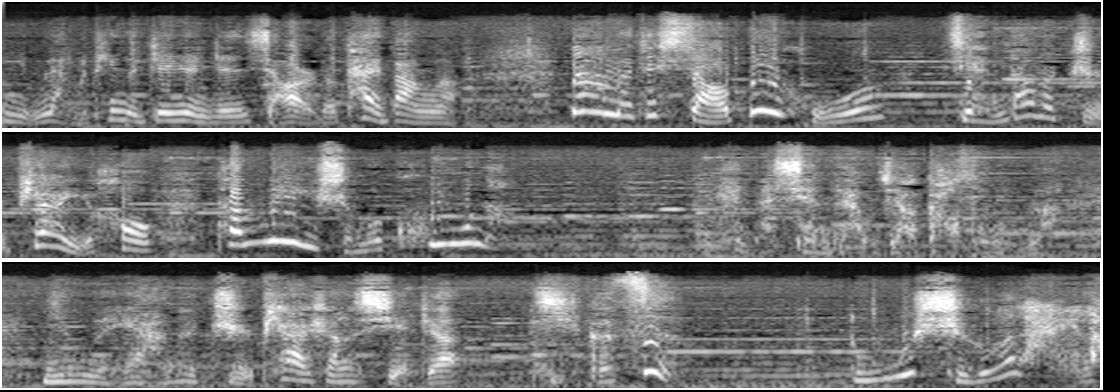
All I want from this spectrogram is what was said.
你们两个听得真认真，小耳朵太棒了。那么这小壁虎捡到了纸片以后，它为什么哭呢？那现在我就要告诉你们了，因为啊，那纸片上写着几个字：“毒蛇来了。”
